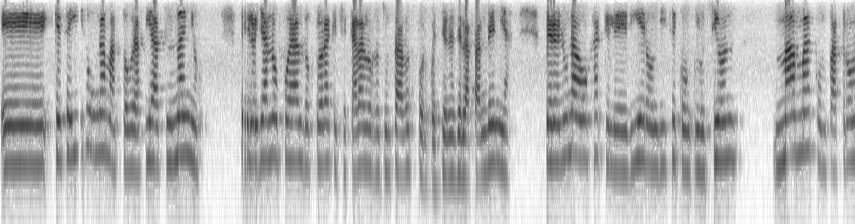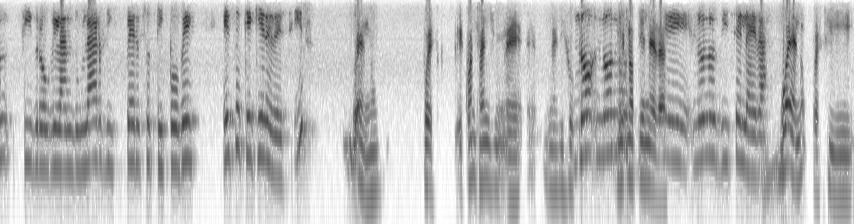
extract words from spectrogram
eh, que se hizo una mastografía hace un año, pero ya no fue al doctor a que checara los resultados por cuestiones de la pandemia. Pero en una hoja que le dieron dice conclusión, mama con patrón fibroglandular disperso tipo B. ¿Eso qué quiere decir? Bueno, pues ¿Cuántos años me, dijo? No, no, no, tiene edad. No nos dice la edad. Bueno, pues si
